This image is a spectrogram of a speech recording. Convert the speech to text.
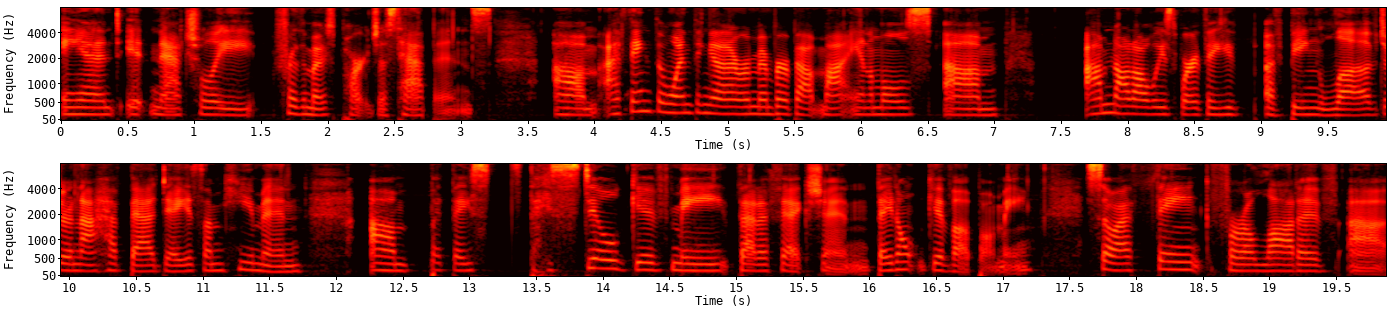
and it naturally, for the most part, just happens. Um, I think the one thing that I remember about my animals, um, I'm not always worthy of being loved, and I have bad days. I'm human, um, but they they still give me that affection. They don't give up on me. So I think for a lot of uh,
